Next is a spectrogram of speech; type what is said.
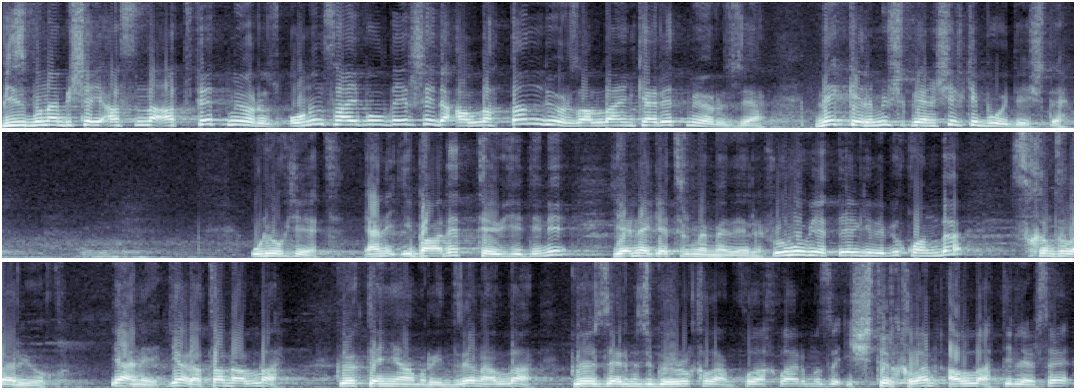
biz buna bir şey aslında atfetmiyoruz. Onun sahip olduğu her şey de Allah'tan diyoruz. Allah'ı inkar etmiyoruz ya. Mekkeli müşriklerin şirki buydu işte. Uluhiyet. Yani ibadet tevhidini yerine getirmemeleri. Rububiyetle ilgili bir konuda sıkıntıları yok. Yani yaratan Allah. Gökten yağmur indiren Allah. Gözlerimizi görür kılan, kulaklarımızı işitir kılan Allah. Dilerse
